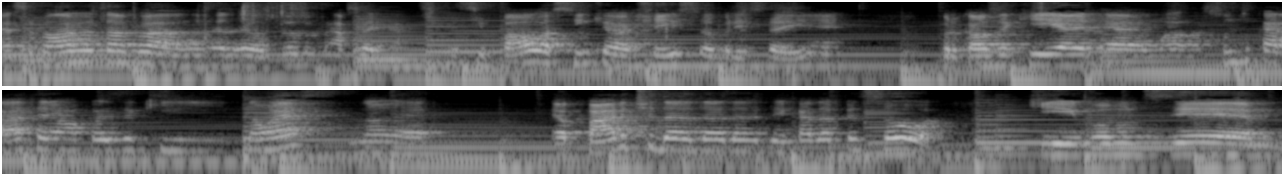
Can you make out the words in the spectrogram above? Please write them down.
essa palavra eu tava. Eu, eu, a principal assim que eu achei sobre isso aí, né? Por causa que é, é, o assunto caráter é uma coisa que não é. Não é, é parte da, da- da- de cada pessoa. Que vamos dizer.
